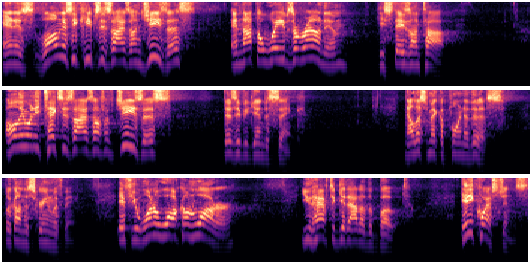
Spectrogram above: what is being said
And as long as he keeps his eyes on Jesus and not the waves around him, he stays on top. Only when he takes his eyes off of Jesus does he begin to sink. Now, let's make a point of this. Look on the screen with me. If you want to walk on water, you have to get out of the boat. Any questions?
